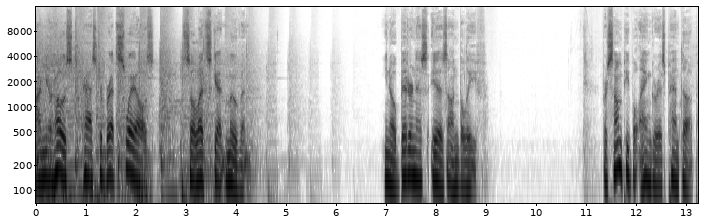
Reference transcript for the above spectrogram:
I'm your host, Pastor Brett Swales, so let's get moving. You know, bitterness is unbelief. For some people, anger is pent up.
